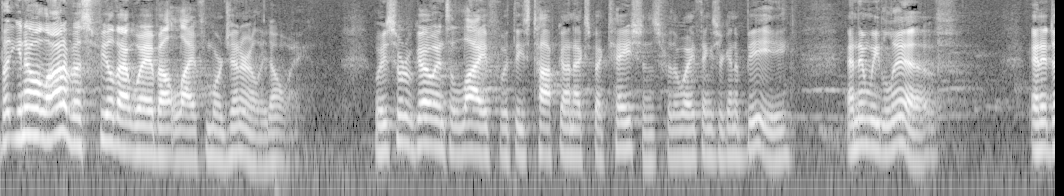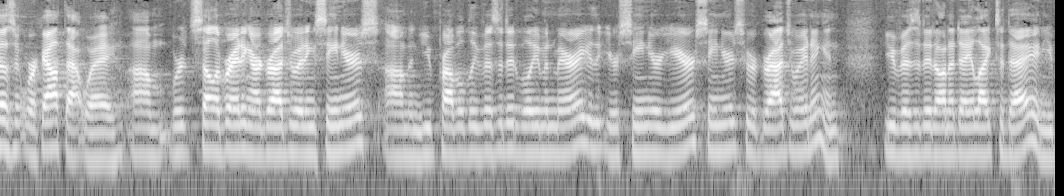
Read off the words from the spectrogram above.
but you know, a lot of us feel that way about life more generally, don't we? We sort of go into life with these Top Gun expectations for the way things are going to be, and then we live and it doesn't work out that way. Um, we're celebrating our graduating seniors, um, and you probably visited William and Mary your senior year, seniors who are graduating, and you visited on a day like today and you,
